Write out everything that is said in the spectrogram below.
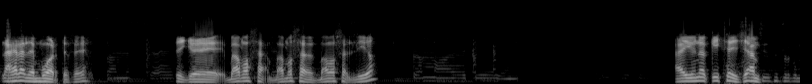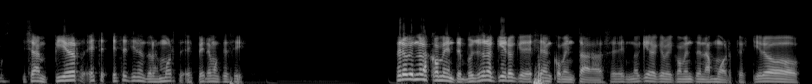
las grandes muertes, eh. Así que vamos a vamos a vamos al lío. Hay uno que dice Jean, Jean Pierre. Este, este tiene todas las muertes. Esperemos que sí. Espero que no las comenten, porque yo no quiero que sean comentadas. ¿eh? No quiero que me comenten las muertes. Quiero.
